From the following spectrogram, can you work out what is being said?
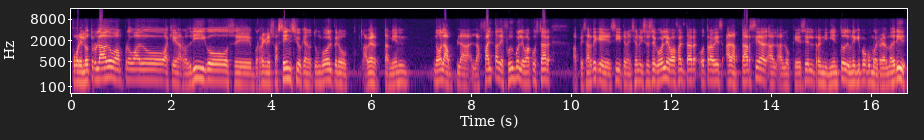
por el otro lado, han probado a quien a Rodrigo, se regresó a Asensio que anotó un gol, pero a ver, también no la, la falta de fútbol le va a costar a pesar de que sí, te menciono, hizo ese gol, le va a faltar otra vez adaptarse a, lo que es el rendimiento de un equipo como el Real Madrid.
